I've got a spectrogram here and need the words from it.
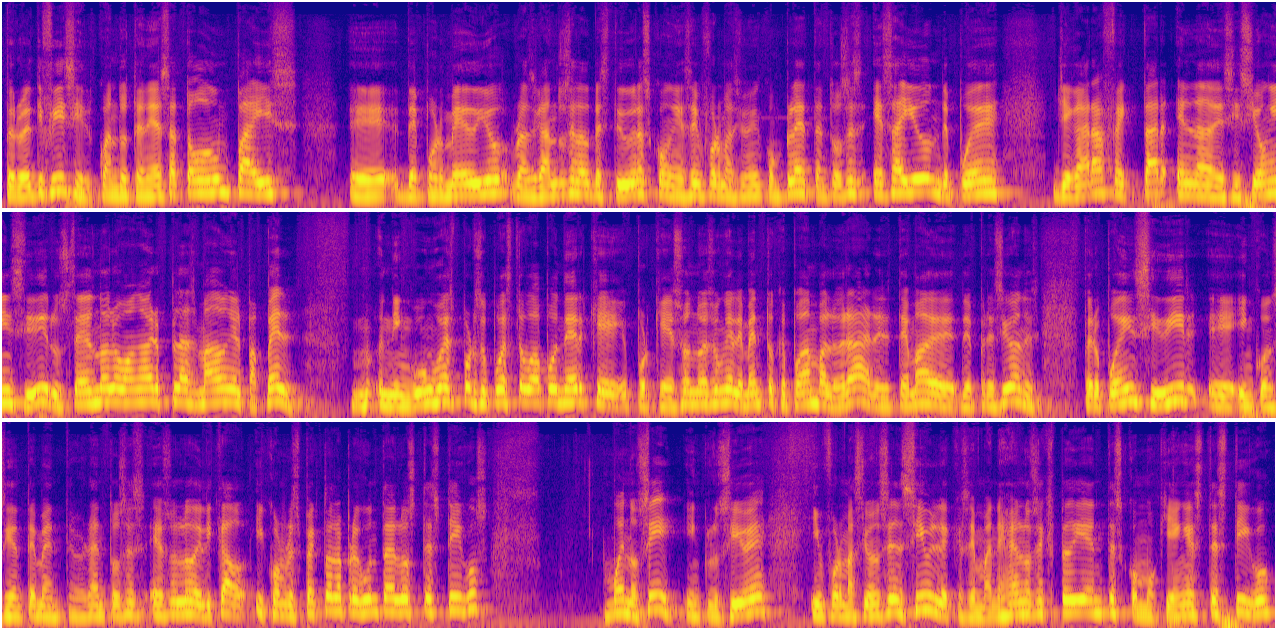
pero es difícil cuando tenés a todo un país eh, de por medio, rasgándose las vestiduras con esa información incompleta. Entonces es ahí donde puede llegar a afectar en la decisión e incidir. Ustedes no lo van a ver plasmado en el papel. Ningún juez, por supuesto, va a poner que, porque eso no es un elemento que puedan valorar, el tema de, presiones, pero puede incidir eh, inconscientemente, ¿verdad? Entonces eso es lo delicado. Y con respecto a la pregunta de los testigos, bueno, sí, inclusive información sensible que se maneja en los expedientes, como quién es testigo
